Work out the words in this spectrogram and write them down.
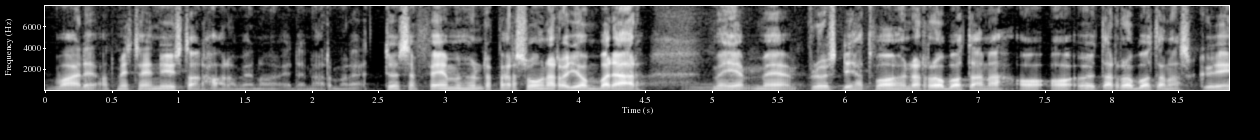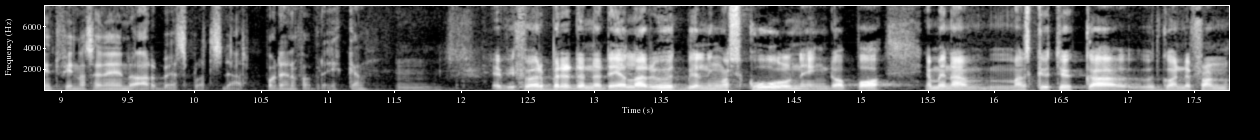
vad är det, åtminstone i Nystad har de är det närmare 1500 personer och jobbar där med, med plus de här 200 robotarna och, och utan robotarna skulle det inte finnas en enda arbetsplats där på den fabriken. Mm. Är vi förberedda när det gäller utbildning och skolning då på, jag menar man skulle tycka utgående från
